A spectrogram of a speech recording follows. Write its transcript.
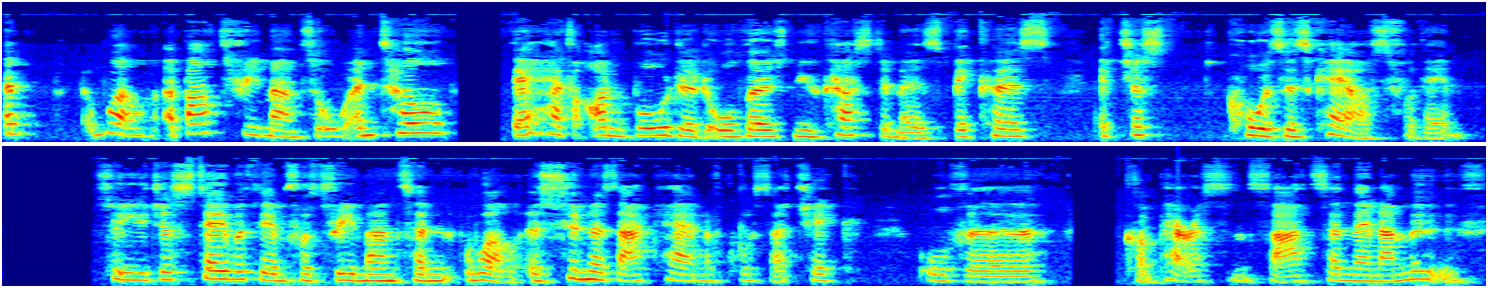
a, well about three months or until they have onboarded all those new customers because it just causes chaos for them. So you just stay with them for three months, and well, as soon as I can, of course, I check all the comparison sites and then I move.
